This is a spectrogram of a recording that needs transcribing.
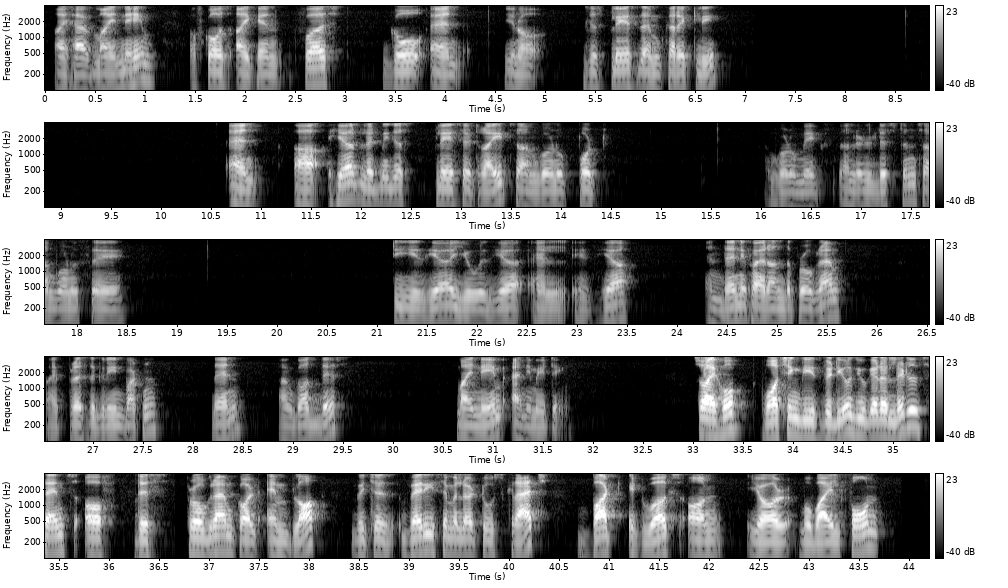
I have my name. Of course I can first go and you know just place them correctly. And uh, here let me just place it right. So I'm going to put I'm going to make a little distance. I'm going to say T is here U is here L is here. And then if I run the program I press the green button then I've got this my name animating. So I hope watching these videos you get a little sense of this program called mBlock which is very similar to Scratch but it works on your mobile phone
